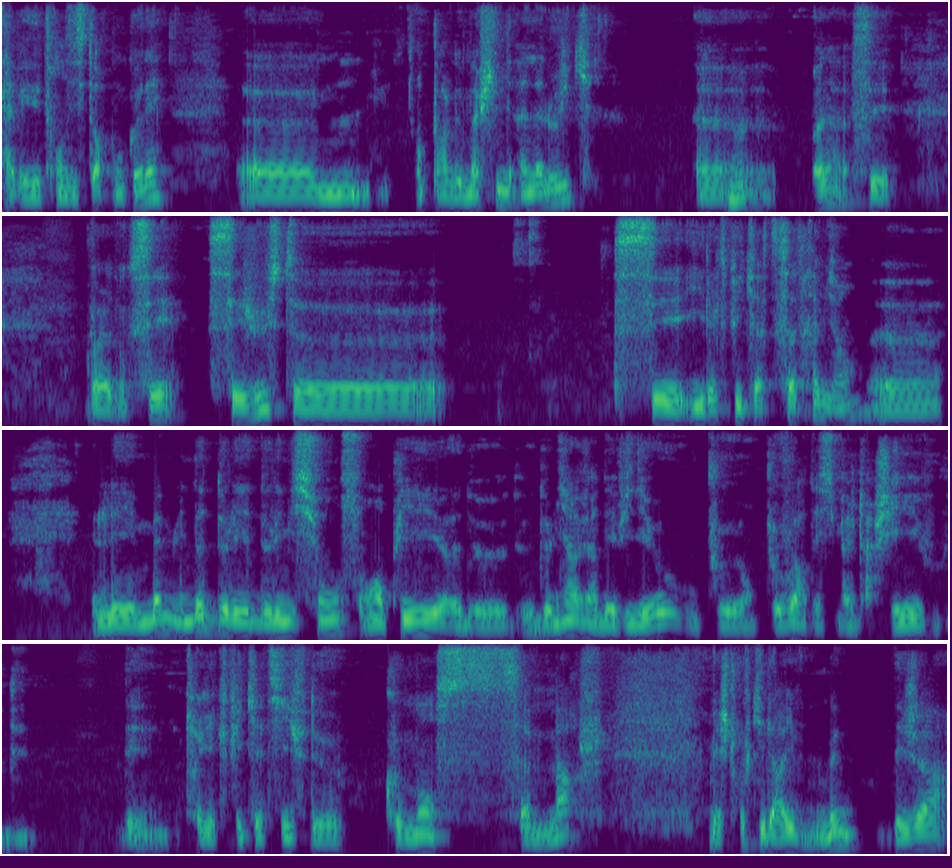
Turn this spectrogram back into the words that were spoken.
avec des transistors qu'on connaît, on parle de machines analogiques. Voilà, c'est voilà, donc c'est c'est juste, c'est il explique ça très bien. Les même les notes de l'é- de l'émission sont remplies de, de, de liens vers des vidéos où on peut on peut voir des images d'archives ou des, des trucs explicatifs de comment ça marche. Mais je trouve qu'il arrive même déjà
